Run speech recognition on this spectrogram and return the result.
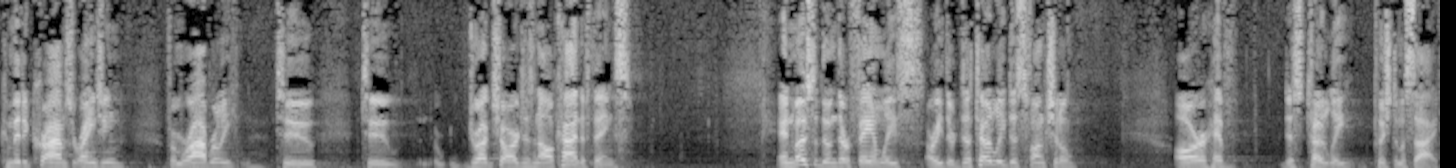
committed crimes ranging from robbery to, to drug charges and all kind of things. And most of them, their families are either totally dysfunctional or have just totally pushed them aside.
